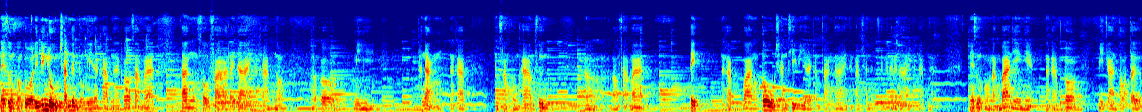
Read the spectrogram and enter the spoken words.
ในส่วนของตัว living room ชั้นหนึ่งตรงนี้นะครับนะก็สามารถตั้งโซฟาอะไรได้นะครับเนาะแล้วก็มีผนังนะครับ อยู่ฝั่งตรงข้าม ซึ่งเเราสามารถติดนะครับวางตู้ชั้นทีวีอะไรต่างๆ ได้นะครับ ชั้นหนังสืออะไรก็ได้นะครับนะในส่วนของหลังบ้านเองเนี่ยนะครับก็มีการต่อเติม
